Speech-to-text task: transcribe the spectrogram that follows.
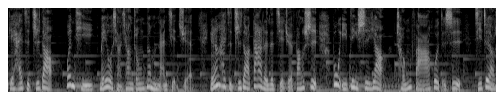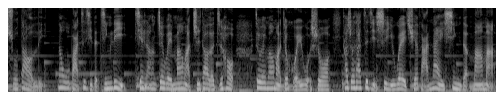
给孩子知道问题没有想象中那么难解决，也让孩子知道大人的解决方式不一定是要惩罚，或者是急着要说道理。那我把自己的经历先让这位妈妈知道了之后，这位妈妈就回我说：“她说她自己是一位缺乏耐性的妈妈。”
